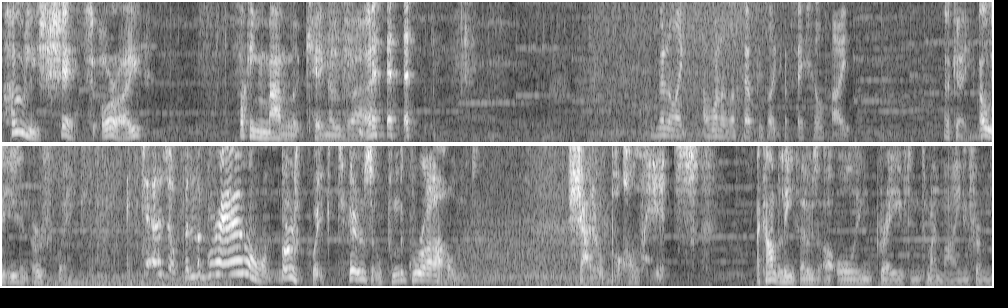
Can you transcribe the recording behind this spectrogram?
Holy shit! All right. Fucking manlet king over there. I'm gonna like, I wanna look up his like official height. okay. Oh, he's using earthquake. It does open the ground! Earthquake tears open the ground. Shadow ball hits. I can't believe those are all engraved into my mind from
